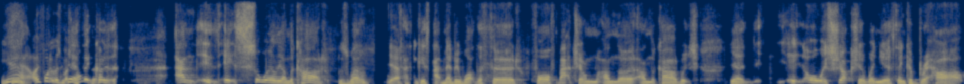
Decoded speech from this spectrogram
Yeah, I thought it was much Yeah, longer. and it, it's so early on the card as well. yeah, I think it's like maybe what the third, fourth match on on the on the card, which yeah, it, always shocks you when you think of Bret Hart,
